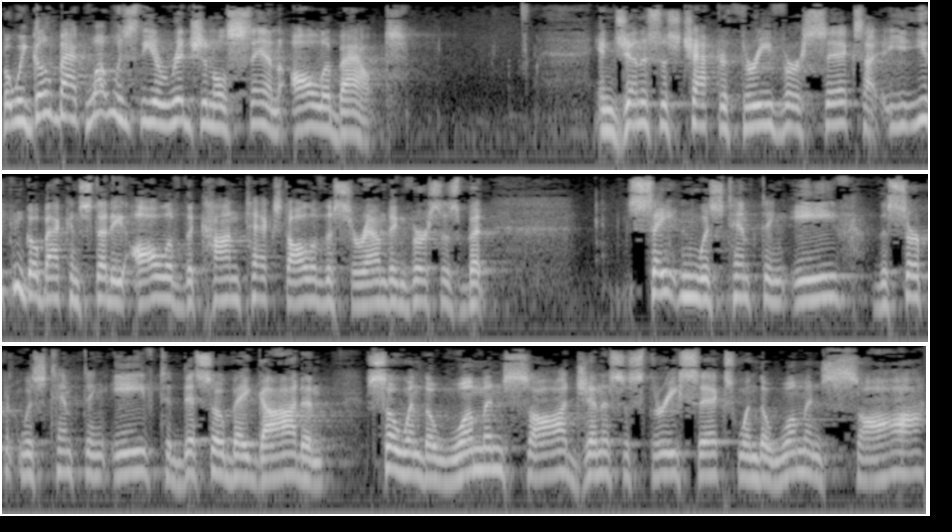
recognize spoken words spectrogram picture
But we go back, what was the original sin all about? In Genesis chapter 3, verse 6, I, you can go back and study all of the context, all of the surrounding verses, but Satan was tempting Eve. The serpent was tempting Eve to disobey God. And so when the woman saw, Genesis 3 6, when the woman saw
